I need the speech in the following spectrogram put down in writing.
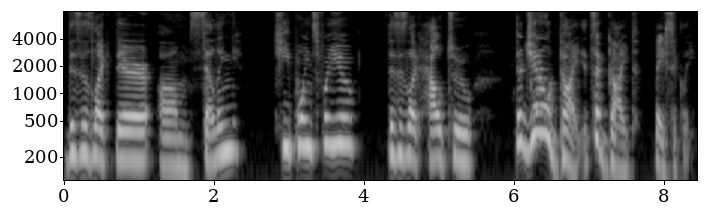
This is like their um, selling key points for you. This is like how to, their general guide. It's a guide basically.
